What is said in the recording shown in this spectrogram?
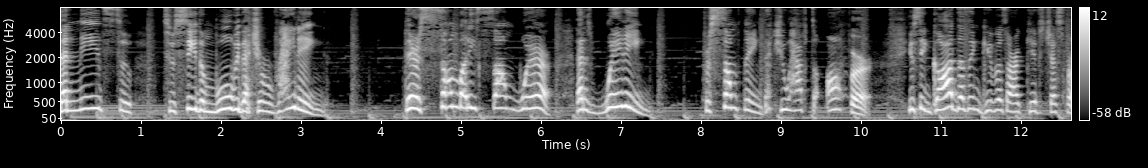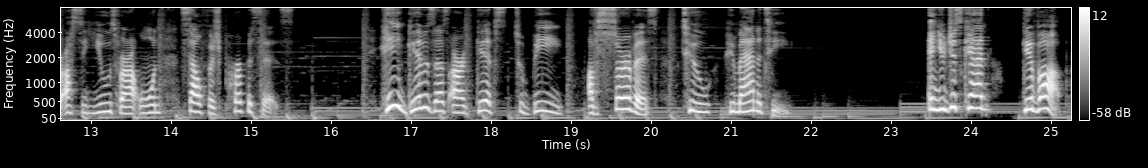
that needs to, to see the movie that you're writing. There's somebody somewhere that is waiting for something that you have to offer. You see, God doesn't give us our gifts just for us to use for our own selfish purposes. He gives us our gifts to be of service to humanity. And you just can't give up.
